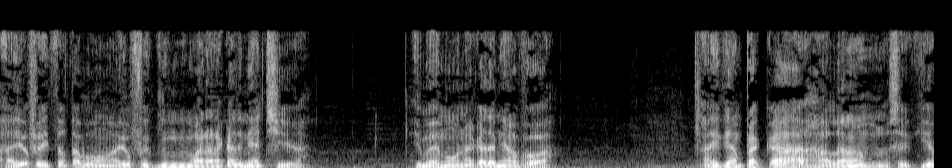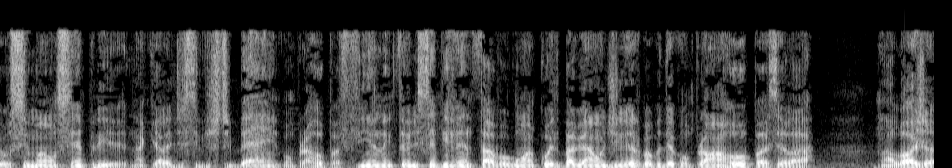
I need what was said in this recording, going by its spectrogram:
Aí eu falei, então tá bom. Aí eu fui morar na casa da minha tia. E meu irmão na casa da minha avó. Aí viemos pra cá, ralamos, não sei o que. O Simão sempre naquela de se vestir bem, comprar roupa fina. Então ele sempre inventava alguma coisa para ganhar um dinheiro para poder comprar uma roupa, sei lá, na loja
